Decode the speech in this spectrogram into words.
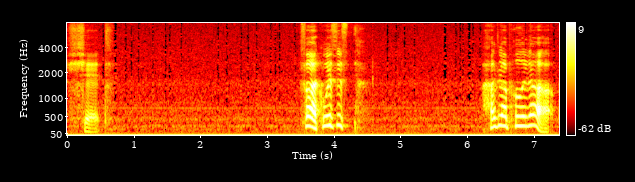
Shit. Fuck, what's this? How did I pull it up?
